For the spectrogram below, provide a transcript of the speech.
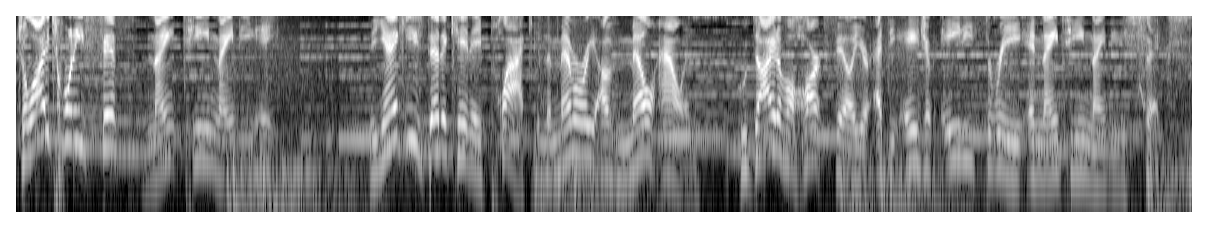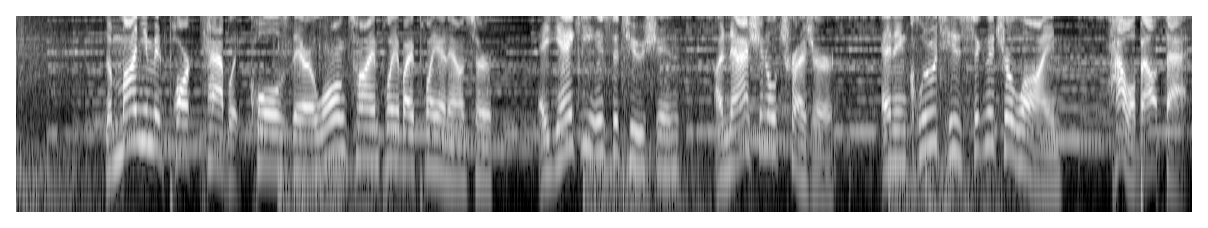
July 25th, 1998. The Yankees dedicate a plaque in the memory of Mel Allen, who died of a heart failure at the age of 83 in 1996. The Monument Park tablet calls their longtime play by play announcer a Yankee institution, a national treasure, and includes his signature line, How about that?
